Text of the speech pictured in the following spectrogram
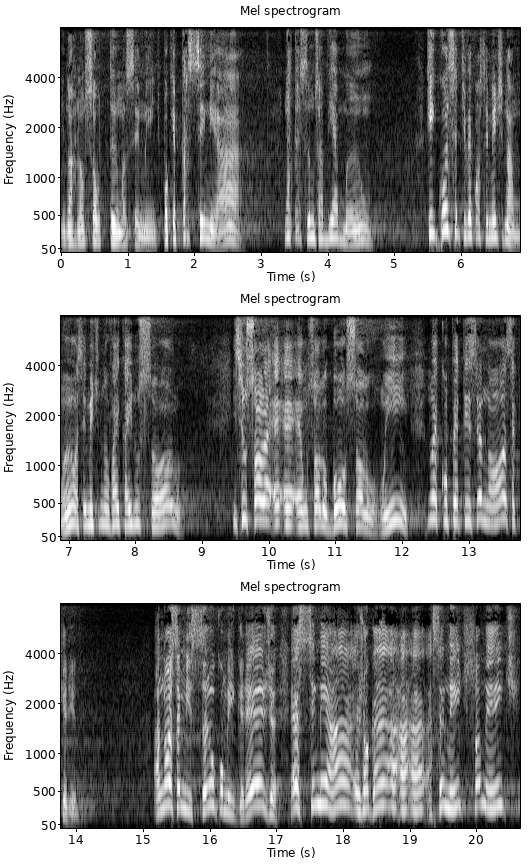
E nós não soltamos a semente. Porque para semear, nós precisamos abrir a mão. Que enquanto você tiver com a semente na mão, a semente não vai cair no solo. E se o solo é, é, é um solo bom ou solo ruim, não é competência nossa, querido. A nossa missão como igreja é semear, é jogar a, a, a semente somente.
